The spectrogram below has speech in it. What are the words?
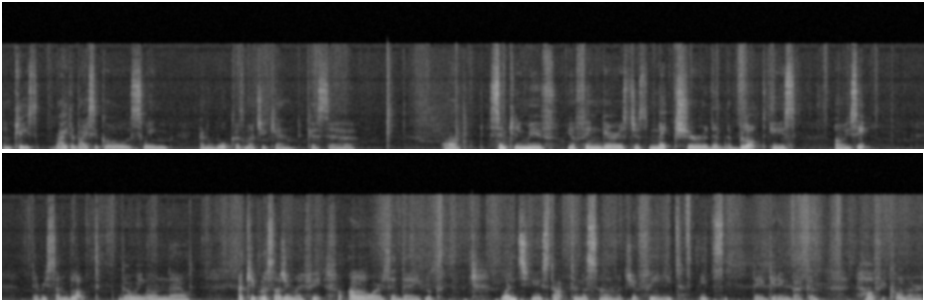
And please, ride a bicycle, swim, and walk as much as you can, because uh, or simply move your fingers. Just make sure that the blood is. Oh, you see, there is some blood going on now. I keep massaging my feet for hours a day. Look once you start to massage your feet it's they're getting back a healthy color.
